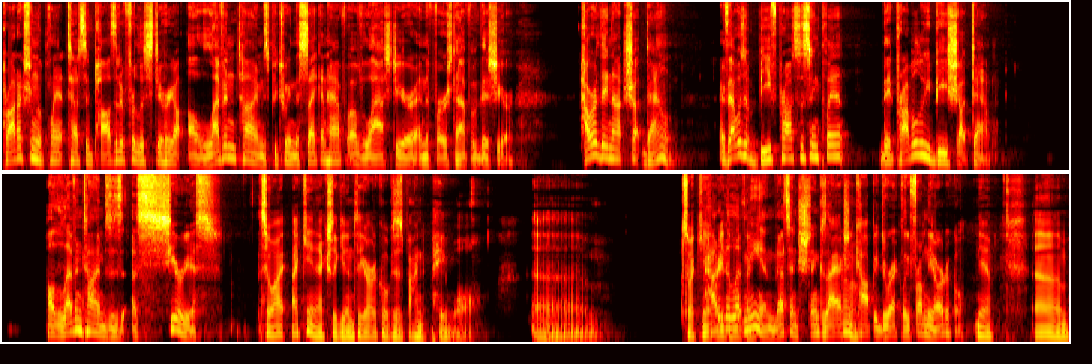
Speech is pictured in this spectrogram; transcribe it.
Products from the plant tested positive for listeria 11 times between the second half of last year and the first half of this year. How are they not shut down? If that was a beef processing plant, they'd probably be shut down. 11 times is a serious So I, I can't actually get into the article because it's behind a paywall. Um, so I can't. How did it let thing. me in? That's interesting because I actually Oh. copied directly from the article. Yeah. Um,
